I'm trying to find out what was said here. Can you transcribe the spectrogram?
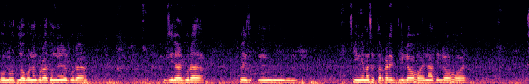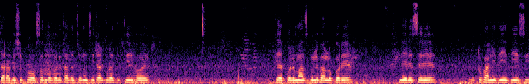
হলুদ, লবণের গুঁড়া, ধনিয়ার গুঁড়া, জিরার গুঁড়া চিংড়ি মাছের তরকারি দিলেও হয়, না দিলেও হয়। যারা বেশি পছন্দ করে তাদের জন্য জিরার গুঁড়া দিতেই হয়। তারপরে মাছগুলি ভালো করে নেড়ে ছেড়ে একটু পানি দিয়ে দিয়েছি।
